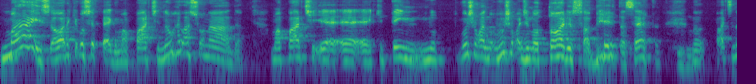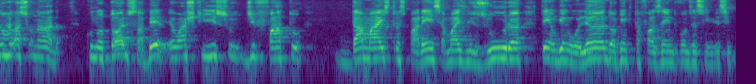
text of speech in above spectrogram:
Mas a hora que você pega uma parte não relacionada, uma parte é, é, é que tem, no, vamos, chamar, vamos chamar de notório saber, tá certo? Uhum. Parte não relacionada com notório saber, eu acho que isso de fato dá mais transparência, mais lisura, tem alguém olhando, alguém que está fazendo, vamos dizer assim, esse,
